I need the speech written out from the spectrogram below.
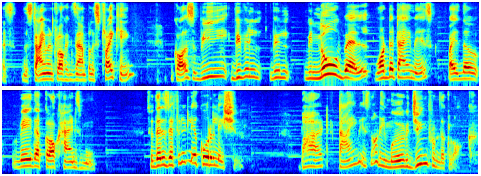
As this time and clock example is striking because we we will will we know well what the time is by the way the clock hands move so there is definitely a correlation. But time is not emerging from the clock.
